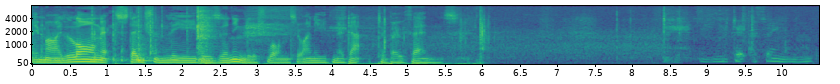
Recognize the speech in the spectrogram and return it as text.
In my long extension lead is an English one, so I need an adapt to both ends. Take the same on that.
